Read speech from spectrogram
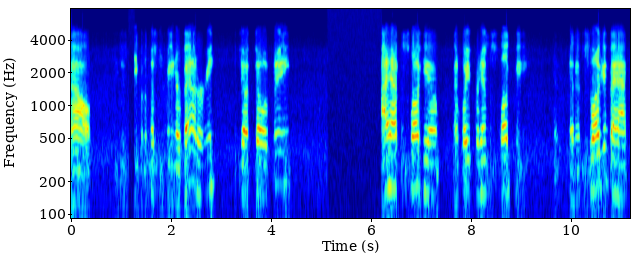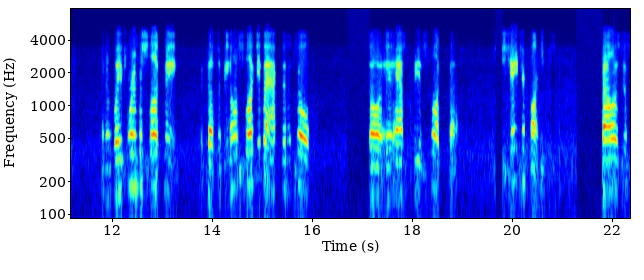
Now, he's just keeping a misdemeanor battery. The judge told me I have to slug him and wait for him to slug me, and, and then slug him back, and then wait for him to slug me. Because if he don't slug you back, then it's over. So it has to be a slug fest. Exchanging punches. Fellas just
